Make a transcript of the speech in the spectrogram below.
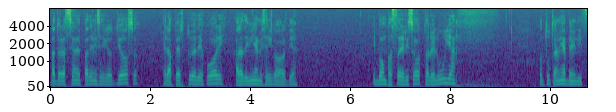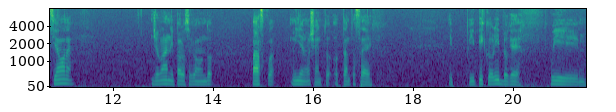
l'adorazione del Padre misericordioso e l'apertura dei cuori alla divina misericordia. Il buon pastore risotto, alleluia, con tutta la mia benedizione, Giovanni Paolo II, Pasqua 1986. Il, il piccolo libro che qui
